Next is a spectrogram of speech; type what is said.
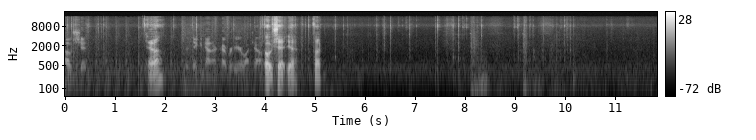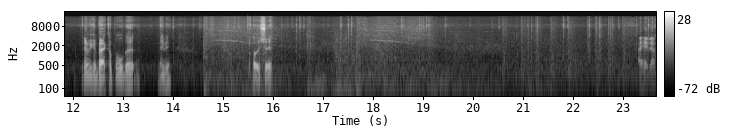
Oh shit! Yeah? They're taking down our cover here. Watch out. Oh shit, yeah. Fuck. Yeah, we can back up a little bit. Maybe. Holy shit. I hit him.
